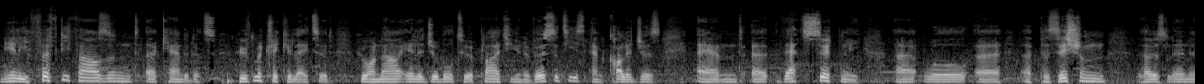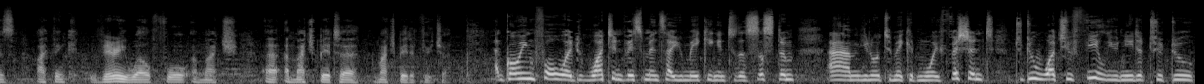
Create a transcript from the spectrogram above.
nearly 50,000 uh, candidates who've matriculated who are now eligible to apply to universities and colleges, and uh, that certainly uh, will uh, uh, position those learners, I think, very well for a much uh, a much better much better future going forward, what investments are you making into the system, um, you know, to make it more efficient, to do what you feel you needed to do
